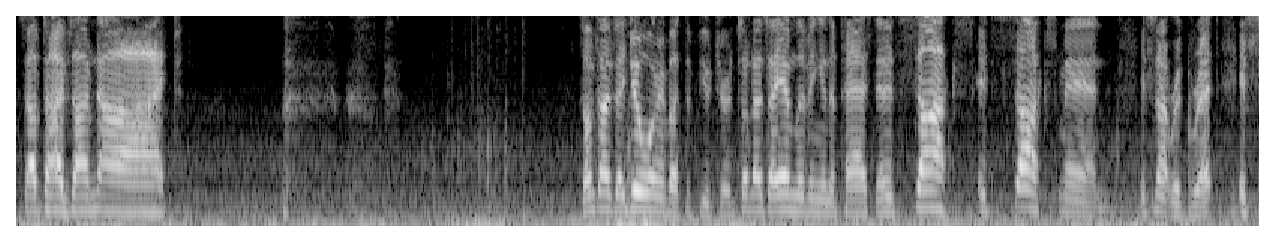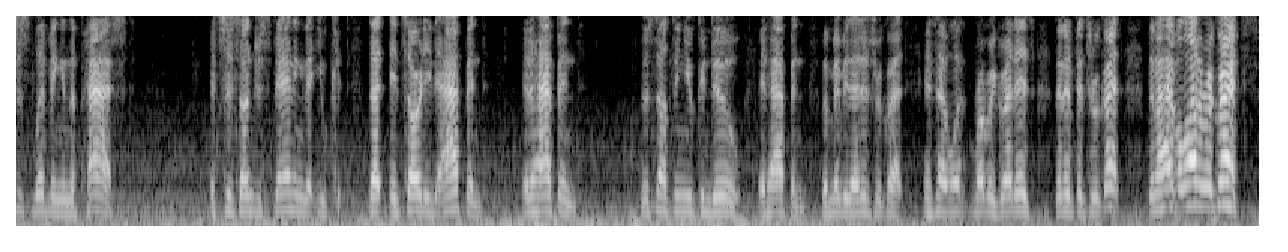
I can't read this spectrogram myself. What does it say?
Sometimes I'm not. Sometimes I do worry about the future, and sometimes I am living in the past, and it sucks. It sucks, man. It's not regret. It's just living in the past. It's just understanding that you could that it's already happened. It happened. There's nothing you can do. It happened. But maybe that is regret. Is that what, regret is? Then if it's regret, then I have a lot of regrets.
